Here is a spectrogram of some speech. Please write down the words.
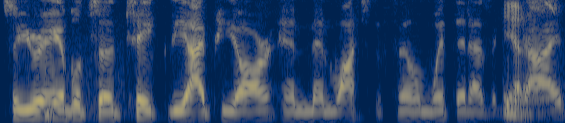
So you were able to take the IPR and then watch the film with it as a yes. guide.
